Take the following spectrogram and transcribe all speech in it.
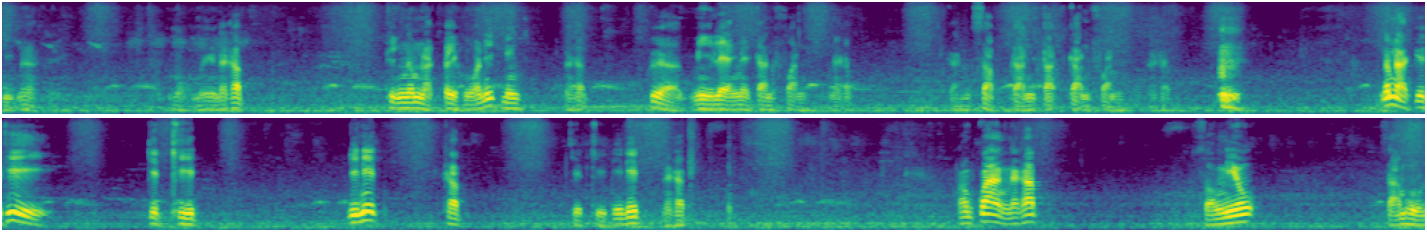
ดีมากเหมาะมือนะครับ ทิ้งน้ำหนักไปหัวนิดนึงนะครับ เพื่อมีแรงในการฟันนะครับ การสับการตัดการฟันนะครับ น้ำหนักอยู่ที่เจ็ดขีด นิดๆครับเจ็ดขีดนิดๆนะครับ ความกว้างนะครับสองนิ้วสามหุน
